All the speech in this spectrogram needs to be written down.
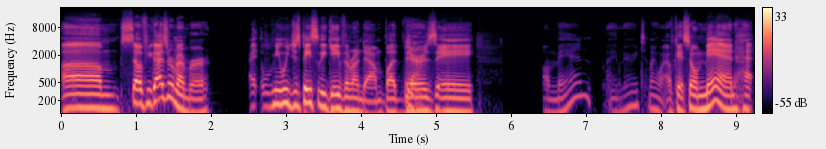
Um, so if you guys remember, I, I mean, we just basically gave the rundown, but there's a a man. I'm married to my wife. Okay, so a man ha-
